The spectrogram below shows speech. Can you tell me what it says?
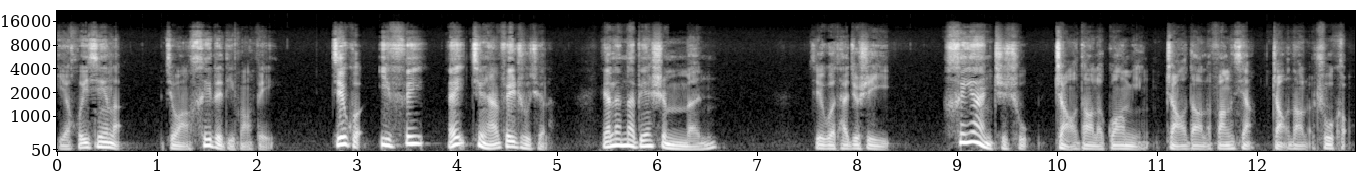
也灰心了，就往黑的地方飞。结果一飞，哎，竟然飞出去了。原来那边是门。结果他就是以黑暗之处找到了光明，找到了方向，找到了出口。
